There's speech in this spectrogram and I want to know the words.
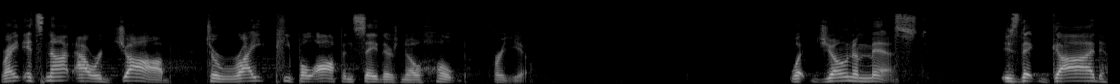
right? It's not our job to write people off and say there's no hope for you. What Jonah missed is that God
